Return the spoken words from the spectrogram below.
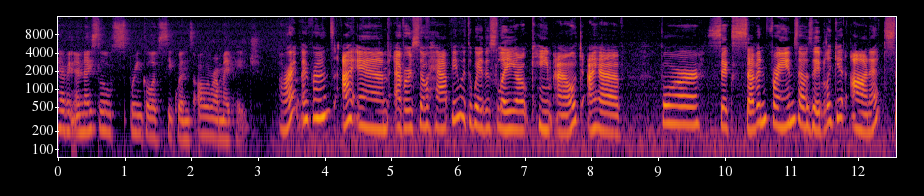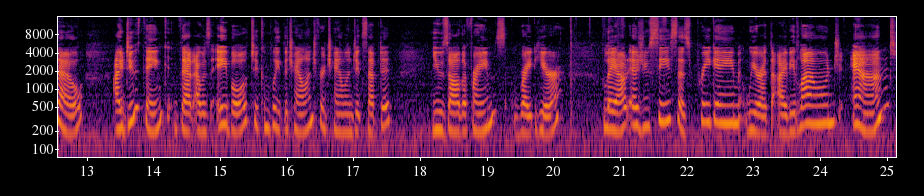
having a nice little sprinkle of sequins all around my page. All right, my friends, I am ever so happy with the way this layout came out. I have four, six, seven frames I was able to get on it. So I do think that I was able to complete the challenge for challenge accepted. Use all the frames right here. Layout, as you see, says pregame. We are at the Ivy Lounge, and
